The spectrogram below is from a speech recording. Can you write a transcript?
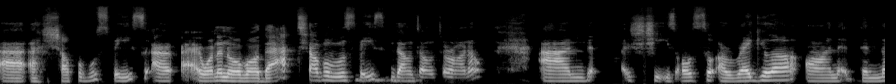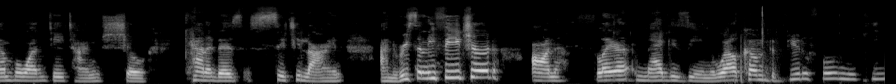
uh, a shoppable space. I, I want to know about that shoppable space in downtown Toronto. And she is also a regular on the number one daytime show, Canada's City Line, and recently featured on Flare magazine. Welcome, the beautiful Nikki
